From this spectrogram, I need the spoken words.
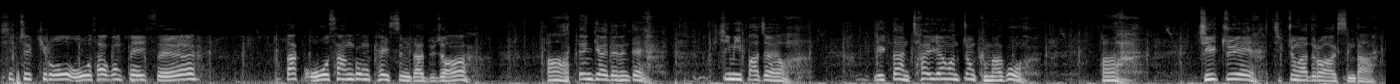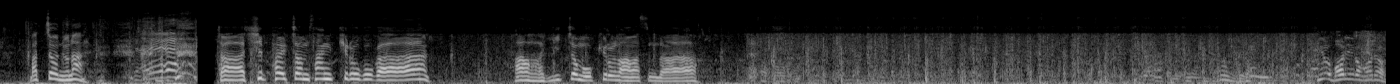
17km 540 페이스. 딱 530 페이스입니다, 누전. 아, 땡겨야 되는데 힘이 빠져요. 일단 촬영은 좀 금하고 아 질주에 집중하도록 하겠습니다. 맞죠 누나? 자 18.3km 구간 아 2.5km 남았습니다. 이거 머리로 머리로.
